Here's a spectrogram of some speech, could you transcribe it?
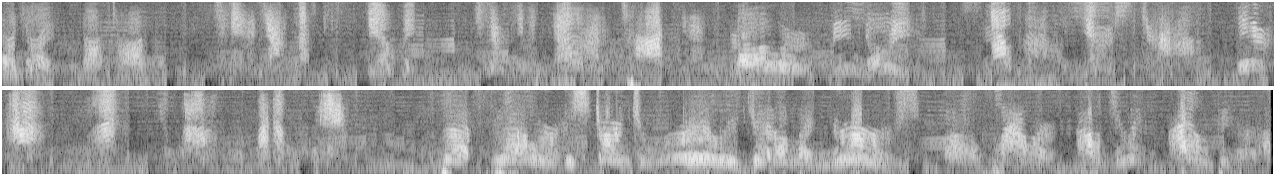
Don't you like not talk? Teardrop must be stupid. She doesn't even know how to talk yet. Lower! Be noise! Snowball, you're strong. straw. Beat her up. What? You won't? What a whip. That flower is starting to really get on my nerves. Oh.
